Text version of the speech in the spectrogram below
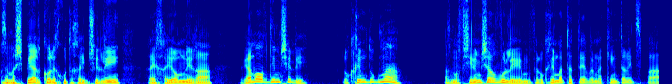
זה משפיע על כל איכות החיים שלי, על איך היום נראה, וגם העובדים שלי לוקחים דוגמה. אז מפשילים שרוולים, ולוקחים מטאטא ומנקים את הרצפה,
